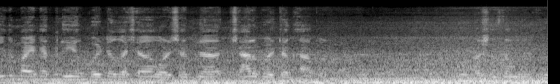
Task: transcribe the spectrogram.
तीन महिन्यातली एक बैठक अशा वर्षातल्या चार बैठका आपण. प्रशासनामध्ये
